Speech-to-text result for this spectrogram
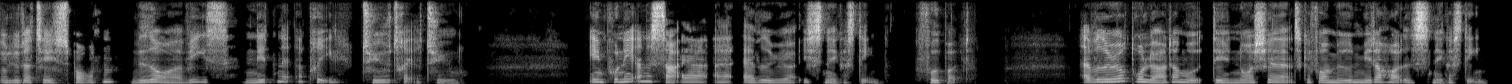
Du lytter til Sporten Hvidovre Avis 19. april 2023. Imponerende sejr af Avedøre i Snækkersten. Fodbold. Avedøre drog lørdag mod det nordsjællandske for at møde midterholdet Snækkersten.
